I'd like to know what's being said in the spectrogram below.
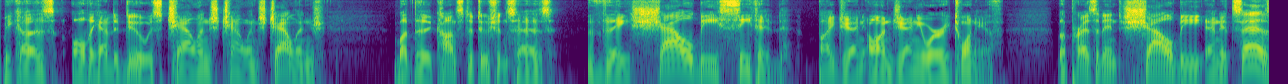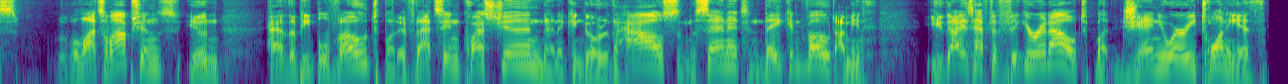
because all they had to do is challenge, challenge, challenge. But the Constitution says they shall be seated by Jan- on January 20th. The president shall be, and it says lots of options. You have the people vote, but if that's in question, then it can go to the House and the Senate and they can vote. I mean, you guys have to figure it out. But January 20th,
